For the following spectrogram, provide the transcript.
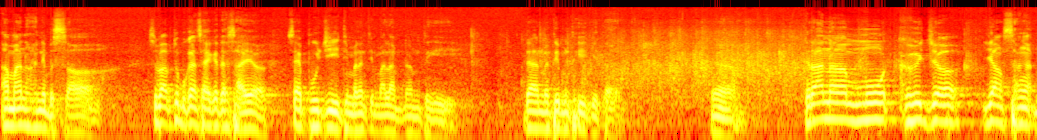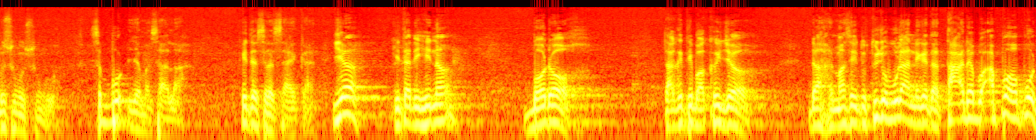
amanah ini besar sebab itu bukan saya kata saya saya puji timbalan timbalan dan menteri dan menteri-menteri kita. Ya. kerana mood kerja yang sangat bersungguh-sungguh. Sebut je masalah. Kita selesaikan. Ya kita dihina. Bodoh. Tak kerti buat kerja. Dah masa itu tujuh bulan dia kata tak ada buat apa pun.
